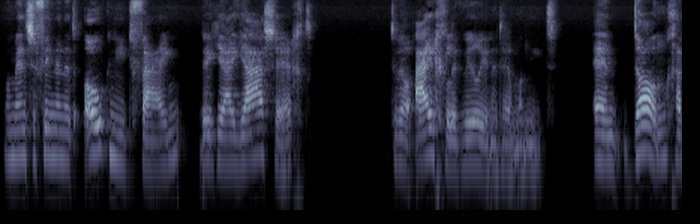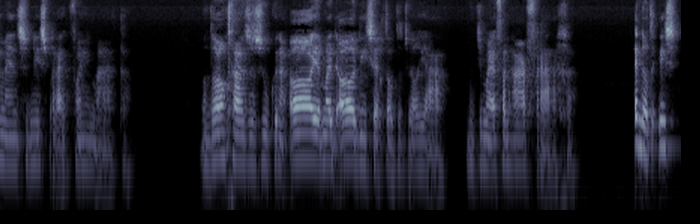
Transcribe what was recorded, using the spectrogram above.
Want mensen vinden het ook niet fijn dat jij ja zegt, terwijl eigenlijk wil je het helemaal niet. En dan gaan mensen misbruik van je maken. Want dan gaan ze zoeken naar, oh ja, maar oh, die zegt altijd wel ja. Moet je maar even aan haar vragen. En dat is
